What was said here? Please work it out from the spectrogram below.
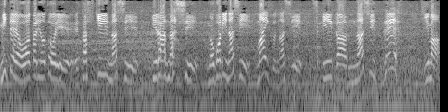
見てお分かりの通りたすきなしビラなし上りなしマイクなしスピーカーなしで今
